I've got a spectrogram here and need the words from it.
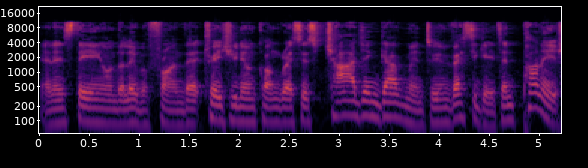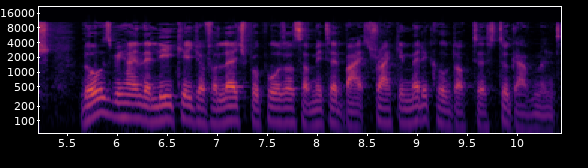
And then staying on the Labour front, the Trade Union Congress is charging government to investigate and punish those behind the leakage of alleged proposals submitted by striking medical doctors to government.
